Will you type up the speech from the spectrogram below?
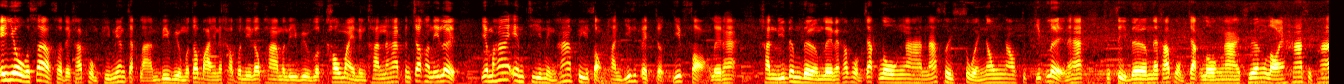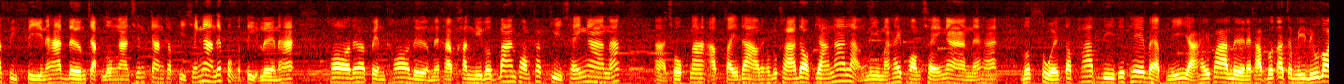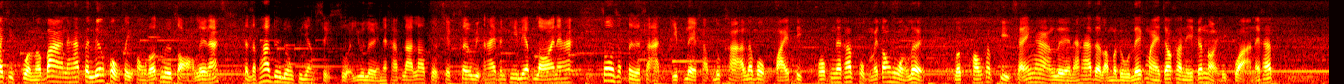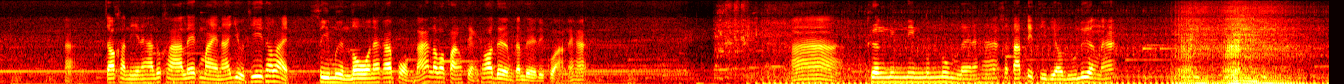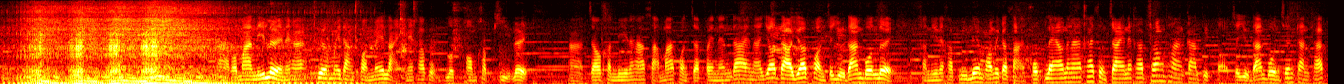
เอโยวทราบสวัสดีครับ ผมพรีเมียมจากร้าน b ีวิวมอเตอร์ไบค์นะครับ วันนี้เราพามารีวิวรถเข้าใหม่หนึ่งคันนะฮะ เป็นเจ้าคันนี้เลย Yamaha MT 15 ปี 2021.22 เลยนะฮะ คันนี้เดิมๆเลยนะครับผมจากโรงงานนะ สวยๆ เงาๆกิ๊บๆ เลยนะฮะ ชุดสีเดิมนะครับผมจากโรงงานเครื่อง 155 ซีซีนะฮะ เดิมจากโรงงานเช่นกันขับขี่ใช้งานได้ปกติเลยนะฮะ ท่อได้มาเป็นท่อเดิมนะครับ คันนี้รถบ้านพร้อมขับขี่ใช้งานนะ โชคหน้าอัพไซด์ดาวนะครับลูกค้าดอกยางหน้าหลังมีมาให้พร้อมใช้งานนะฮะรถสวยสภาพดีเท่ๆแบบนี้อย่าให้พลาดเลยนะครับรถอาจจะมีริ้วรอยขีดข่วนมาบ้างนะฮะเป็นเรื่องปกติของรถมือสองเลยนะแต่สภาพโดยรวมคือยังสวยๆอยู่เลยนะครับร้านเราตรวจเช็คเซอร์วิสให้เป็นที่เรียบร้อยนะฮะโซ่สเตอร์สะอาดกิฟเลยครับลูกค้าระบบไฟติดครบนะครับผมไม่ต้องห่วงเลยรถพร้อมขับขี่ใช้งานเลยนะฮะเดี๋ยวเรามาดูเลขไมล์เจ้าคันนี้กันหน่อยดีกว่านะครับ เจ้าคันนี้นะฮะลูกค้าเลขไมล์นะอยู่ที่เท่าไหร่ 40,000 โลนะครับผมนะเรามาฟังเสียงท่อเดิมกันเลยดีกว่านะฮะอ่าเครื่องนิ่มๆนุ่มๆเลยนะฮะสตาร์ทติดทีเดียวรู้เรื่องนะฮะประมาณนี้เลยนะฮะ เครื่องไม่ดังควันไม่ไหลนะครับผมรถพร้อมขับขี่เลย เจ้าคันนี้นะฮะ สามารถผ่อนจัดไฟแนนซ์ได้นะ ยอดดาวยอดผ่อนจะอยู่ด้านบนเลย คันนี้นะครับมีเล่มพร้อมเอกสารครบแล้วนะฮะใครสนใจนะครับช่องทางการติดต่อจะอยู่ด้านบนเช่นกันครับ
